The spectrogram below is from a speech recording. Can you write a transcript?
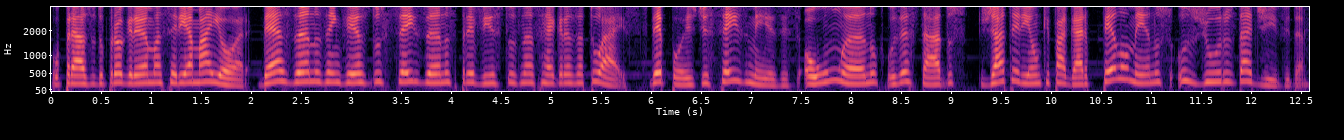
O prazo do programa seria maior, 10 anos em vez dos seis anos previstos nas regras atuais. Depois de seis meses ou um ano, os estados já teriam que pagar pelo menos os juros da dívida.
